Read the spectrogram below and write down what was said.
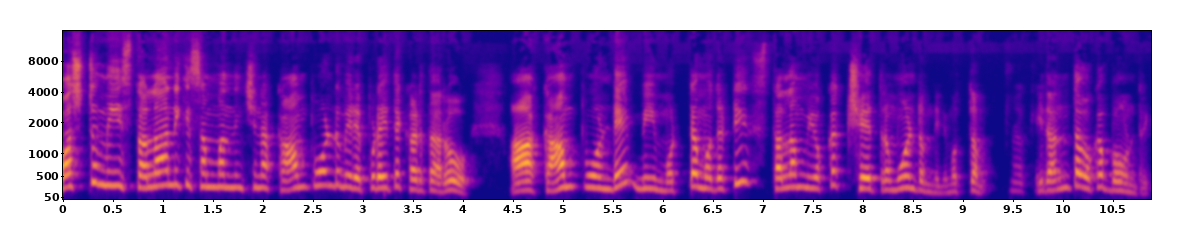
ఫస్ట్ మీ స్థలానికి సంబంధించిన కాంపౌండ్ మీరు ఎప్పుడైతే కడతారో ఆ కాంపౌండే మీ మొట్టమొదటి స్థలం యొక్క క్షేత్రము అంటాం దీన్ని మొత్తం. ఇదంతా ఒక బౌండరీ.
